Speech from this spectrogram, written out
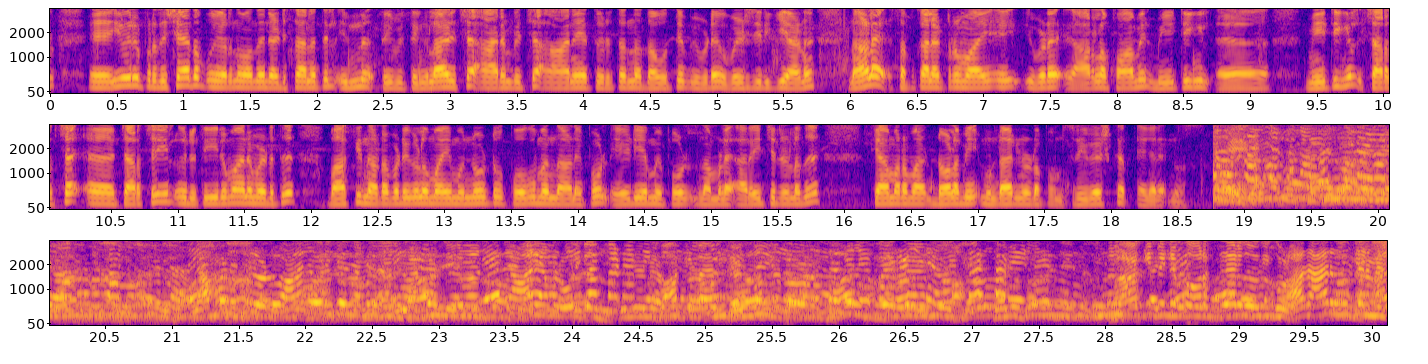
ഈ ഒരു പ്രതിഷേധം ഉയർന്നു വന്നതിന്റെ അടിസ്ഥാനത്തിൽ ഇന്ന് തിങ്കളാഴ്ച ആരംഭിച്ച ആനയെ തുരുത്തുന്ന ദൗത്യം ഇവിടെ ഉപേക്ഷിച്ചിരിക്കുകയാണ്. നാളെ സബ് കളക്ടറുമായി ഇവിടെ ആറള ഫാമിൽ മീറ്റിംഗിൽ ഏഹ്, മീറ്റിംഗിൽ ചർച്ച ചർച്ചയിൽ ഒരു തീരുമാനമെടുത്ത് ബാക്കി നടപടികളുമായി മുന്നോട്ട് പോകുമെന്നാണ് ഇപ്പോൾ എ ഡി എം ഇപ്പോൾ നമ്മളെ അറിയിച്ചിട്ടുള്ളത് ക്യാമറമാൻ ഡോളമി മുണ്ടാരിനോടൊപ്പം ശ്രീവേഷ്കർ ഏജനറ്റ് ന്യൂസ് ബാക്കി പിന്നെ ഫോറസ്റ്റുകാർ നോക്കിക്കോളൂ നോക്കിയാലും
